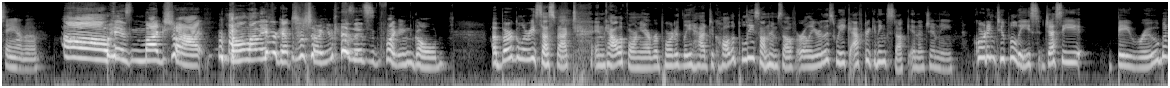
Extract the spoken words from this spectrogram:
Santa. Oh, his mugshot. Don't let me forget to show you because it's fucking gold. A burglary suspect in California reportedly had to call the police on himself earlier this week after getting stuck in a chimney. According to police, Jesse Beyrube,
